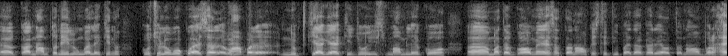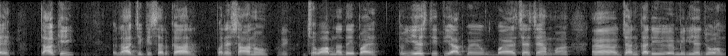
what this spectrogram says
का नाम तो नहीं लूँगा लेकिन कुछ लोगों को ऐसा वहाँ पर नियुक्त किया गया है कि जो इस मामले को आ, मतलब गाँव में ऐसा तनाव की स्थिति पैदा करे और तनाव बढ़ाए ताकि राज्य की सरकार परेशान हो जवाब ना दे पाए। तो ये स्थिति आपको ऐसे ऐसे हम जानकारी मिली है जो हम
